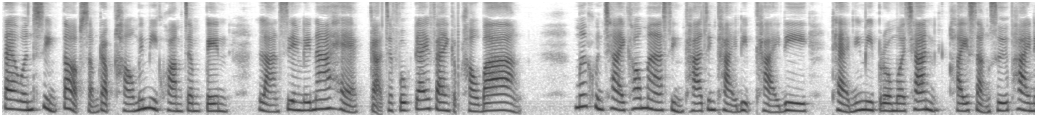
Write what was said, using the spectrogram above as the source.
แต่เหวินสิงตอบสำหรับเขาไม่มีความจำเป็น หลานเซียงเลยหน้าแหกกะจะฟุกได้แฟนกับเขาบ้าง เมื่อคุณชายเข้ามาสินค้าจึงขายดิบขายดี แถมยังมีโปรโมชั่น ใครสั่งซื้อภายใน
